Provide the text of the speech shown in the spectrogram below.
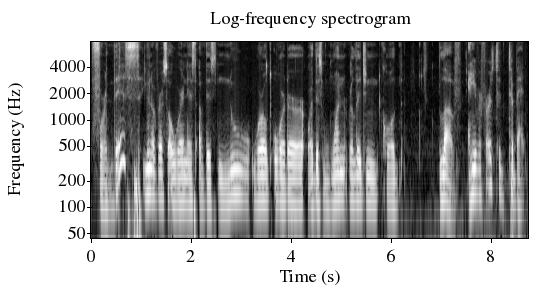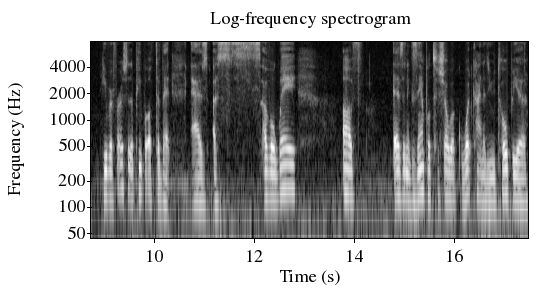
For this universal awareness of this new world order or this one religion called love, and he refers to Tibet he refers to the people of Tibet as a of a way of as an example to show what, what kind of utopia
